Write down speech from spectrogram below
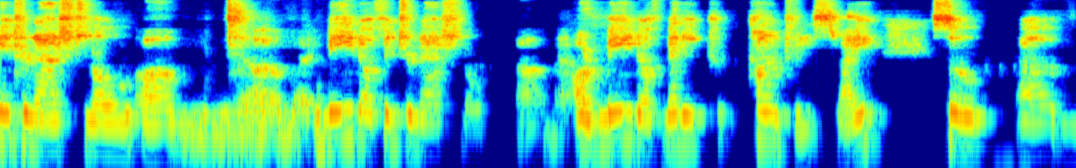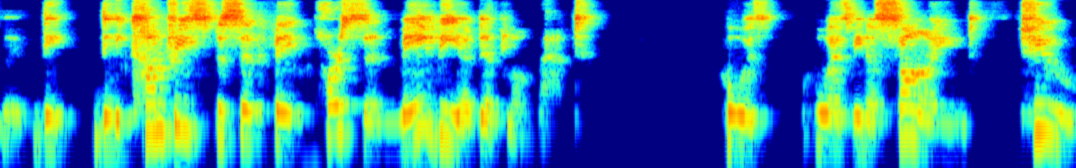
international, um, uh, made of international, um, or made of many c- countries, right? So um, the the country specific person may be a diplomat who is who has been assigned to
